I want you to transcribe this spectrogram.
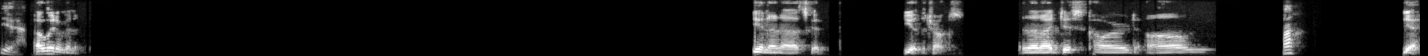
Yeah. Oh, wait a minute. Yeah, no, no, that's good. You get the trunks. And then I discard, um, Huh? Yeah.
